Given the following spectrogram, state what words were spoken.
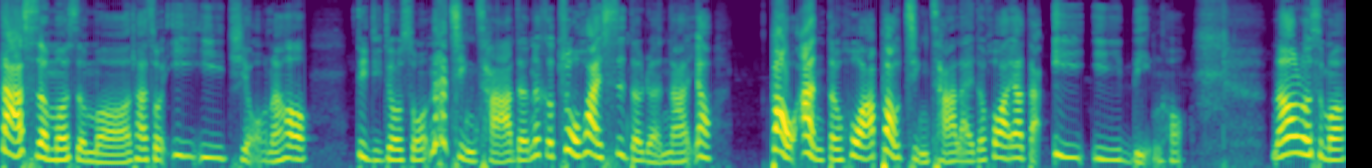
打什么什么？他说一一九，然后弟弟就说，那警察的那个做坏事的人呢，要报案的话，报警察来的话要打一一零哈，然后呢什么？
